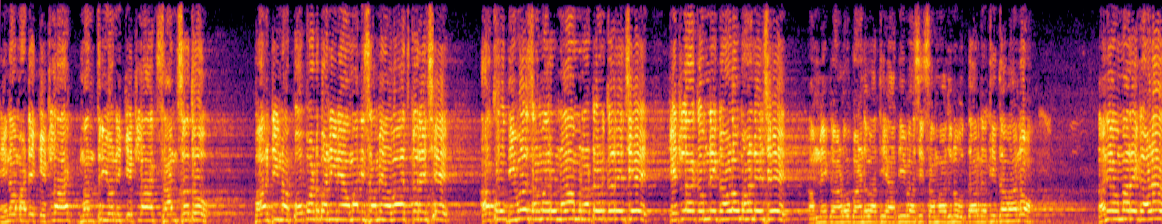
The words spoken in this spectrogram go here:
એના માટે કેટલાક મંત્રીઓને કેટલાક સાંસદો પાર્ટીના પોપટ બનીને અમારી સામે અવાજ કરે છે. આખો દિવસ અમારું નામ રટણ કરે છે. કેટલાક અમને ગાળો માંડે છે. અમને ગાળો બાંધવાથી આદિવાસી સમાજનો ઉદ્ધાર નથી થવાનો. અને અમારે ગાળા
